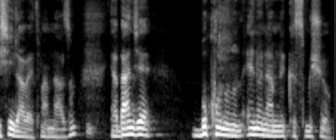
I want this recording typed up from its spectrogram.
bir şey ilave etmem lazım. Ya bence bu konunun en önemli kısmı şu.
